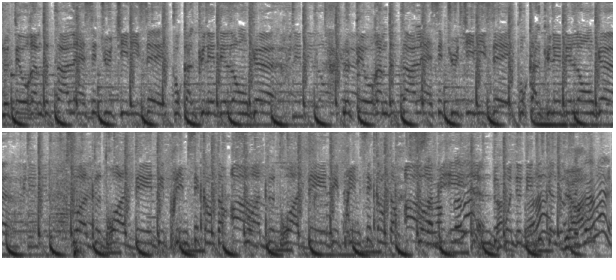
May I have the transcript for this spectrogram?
Le théorème de Thalès est utilisé pour calculer des longueurs. Le théorème de Thalès est utilisé pour calculer des longueurs. Soit 2 droits D, D prime 50 en A. Soit 2 droits D, D prime 50 en A. Soit B M, 2 points de D distinct de C'est pas mal.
